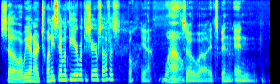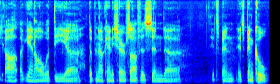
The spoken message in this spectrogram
So are we on our 27th year with the sheriff's office? Well, yeah. Wow. So uh, it's been, and all, again, all with the uh, the Pinal County Sheriff's Office, and uh, it's been it's been cool.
